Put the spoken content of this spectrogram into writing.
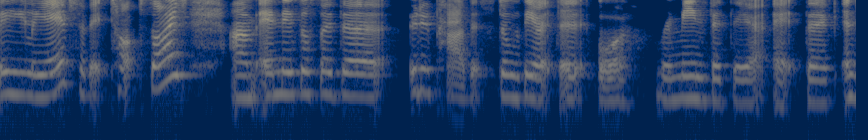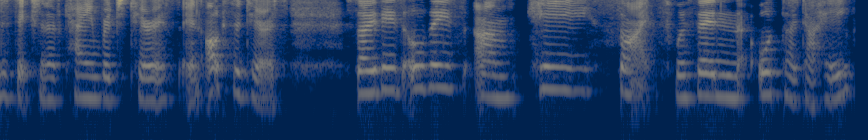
Ave, so that top side, um, and there's also the Urupa that's still there at the or remembered there at the intersection of Cambridge Terrace and Oxford Terrace. So there's all these um, key sites within Ōtautahi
